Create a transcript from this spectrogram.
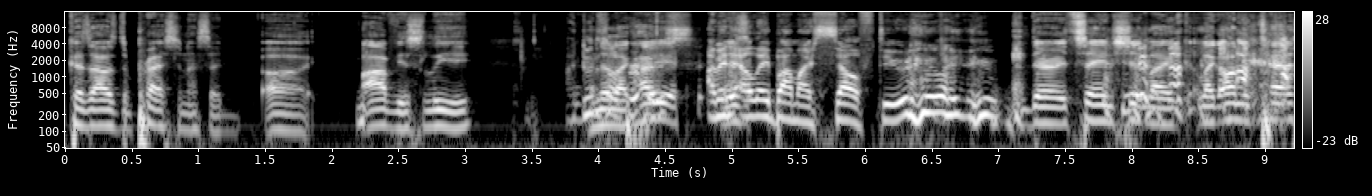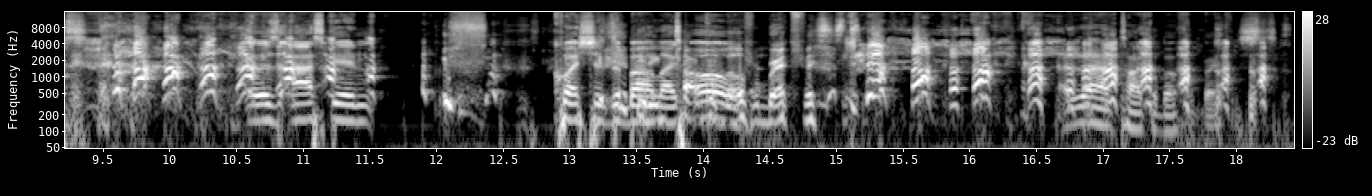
because I was depressed, and I said, uh, obviously. I do And this they're on like, how you? purpose. I'm in LA by myself, dude. like, They're saying shit like like on the test. It was asking questions about like Taco oh Bell for breakfast. I did not have Taco Bell for breakfast.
